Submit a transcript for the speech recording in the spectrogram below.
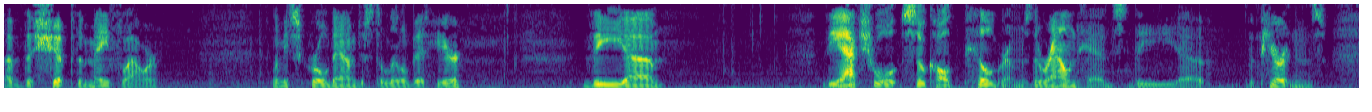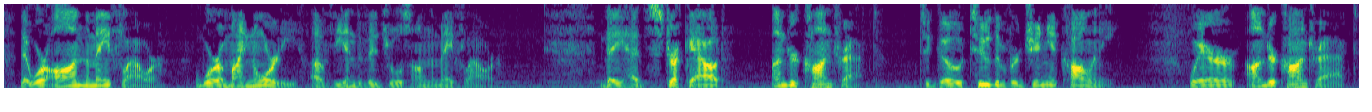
of the ship, the Mayflower, let me scroll down just a little bit here. The uh, the actual so-called pilgrims, the Roundheads, the uh, the Puritans that were on the Mayflower were a minority of the individuals on the Mayflower. They had struck out under contract to go to the Virginia colony, where under contract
